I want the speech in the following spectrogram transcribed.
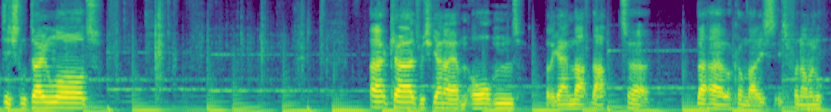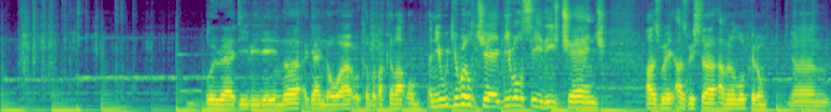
digital download. Cards, which again I haven't opened. But again, that that uh, that artwork on that is, is phenomenal. Blu-ray DVD in there. Again, no artwork on the back of that one. And you you will change. You will see these change as we as we start having a look at them. Um,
